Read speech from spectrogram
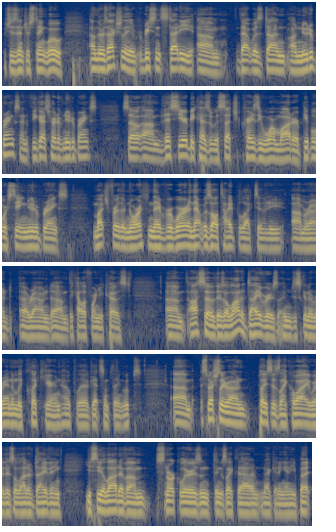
which is interesting. Whoa, um, there was actually a recent study um, that was done on nudibranchs. And have you guys heard of nudibranchs? So um, this year, because it was such crazy warm water, people were seeing nudibranchs much further north than they ever were, and that was all tide pool activity um, around around um, the California coast. Also, there's a lot of divers. I'm just going to randomly click here, and hopefully I'll get something. Oops um, especially around places like Hawaii where there's a lot of diving. You see a lot of um, snorkelers and things like that. I'm not getting any, but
